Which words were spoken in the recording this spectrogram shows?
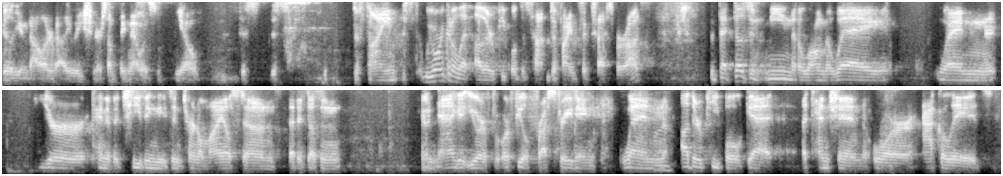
billion dollar valuation or something that was, you know, this this define. We weren't going to let other people define success for us, but that doesn't mean that along the way when you're kind of achieving these internal milestones that it doesn't you know, nag at you or, or feel frustrating when other people get attention or accolades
